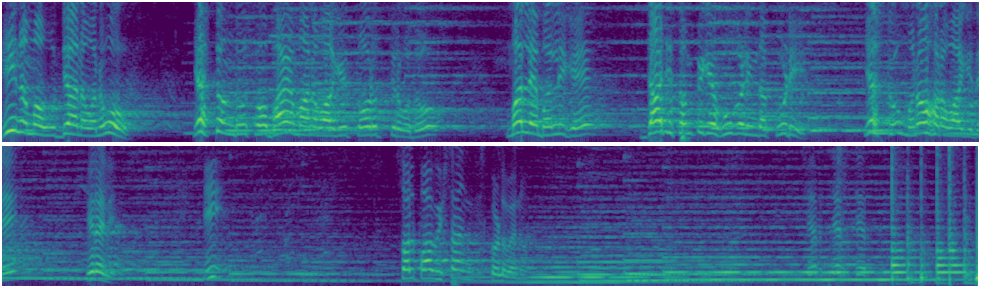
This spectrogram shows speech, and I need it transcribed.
ಈ ನಮ್ಮ ಉದ್ಯಾನವನವು ಎಷ್ಟೊಂದು ಶೋಭಾಯಮಾನವಾಗಿ ತೋರುತ್ತಿರುವುದು. ಮಲ್ಲೆ ಮಲ್ಲಿಗೆ, ಜಾಜಿ ಸಂಪಿಗೆ ಹೂಗಳಿಂದ ಕೂಡಿ ಎಷ್ಟು ಮನೋಹರವಾಗಿದೆ. ಇರಲಿ, ಈ ಸ್ವಲ್ಪ ವಿಶ್ರಾಂತಿಸಿಕೊಳ್ಳುವೆನು. ಚೇರ್ ಚೇರ್ ಚೇರ್.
